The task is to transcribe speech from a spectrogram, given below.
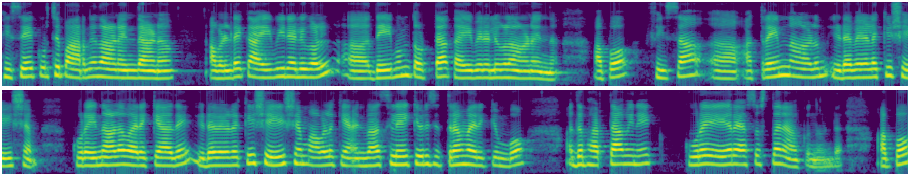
ഫിസയെക്കുറിച്ച് പറഞ്ഞതാണ് എന്താണ്? അവളുടെ കൈവിരലുകൾ ദൈവം തൊട്ട കൈവിരലുകളാണെന്ന്. അപ്പോൾ ഫിസ അത്രയും നാളും ഇടവേളയ്ക്ക് ശേഷം കുറേ നാൾ വരയ്ക്കാതെ ഇടവേളയ്ക്ക് ശേഷം അവൾ ക്യാൻവാസിലേക്ക് ഒരു ചിത്രം വരയ്ക്കുമ്പോൾ അത് ഭർത്താവിനെ കുറേയേറെ അസ്വസ്ഥനാക്കുന്നുണ്ട്. അപ്പോൾ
